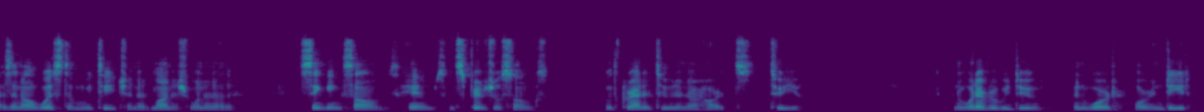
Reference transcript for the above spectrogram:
as in all wisdom we teach and admonish one another, singing psalms, hymns, and spiritual songs with gratitude in our hearts to you. And whatever we do, in word or in deed,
